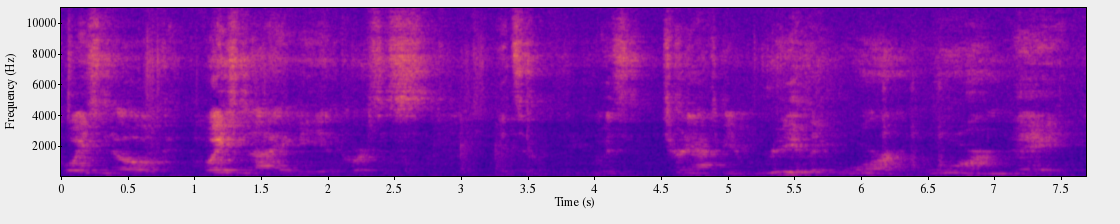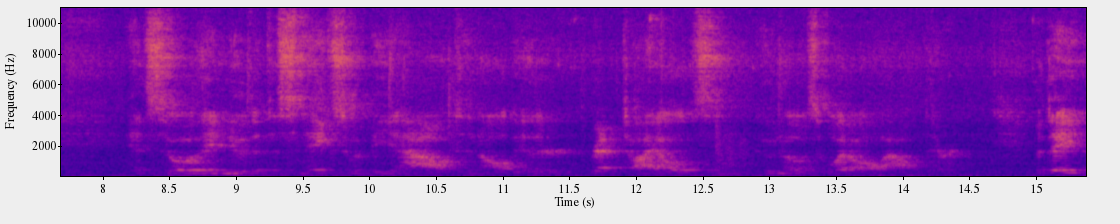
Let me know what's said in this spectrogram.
poison oak, and poison ivy, and of course, it's, it's a, it was turning out to be a really warm, warm day. And so they knew that the snakes would be out and all the other reptiles and who knows what all out there. But they,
